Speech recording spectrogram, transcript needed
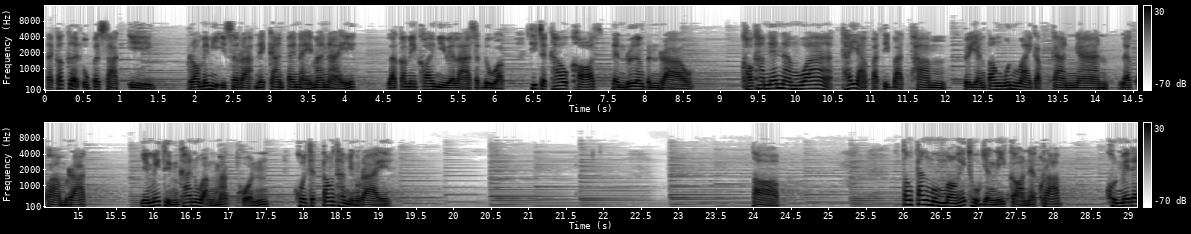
แต่ก็เกิดอุปสรรคอีก เพราะไม่มีอิสระในการไปไหนมาไหน แล้วก็ไม่ค่อยมีเวลาสะดวกที่จะเข้าคอร์สเป็นเรื่องเป็นราว ขอคำแนะนำว่าถ้าอยากปฏิบัติธรรมหรือยังต้องวุ่นวายกับการงานและความรัก ยังไม่ถึงขั้นหวังมรรคผล ควรจะต้องทำอย่างไรตอบ ต้องตั้งมุมมองให้ถูกอย่างนี้ก่อนนะครับ คุณไม่ได้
